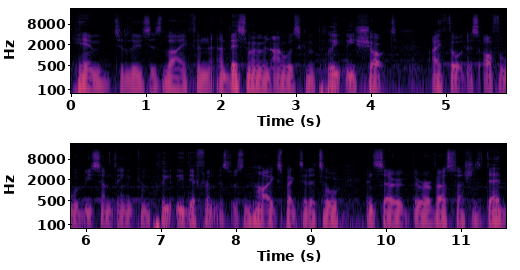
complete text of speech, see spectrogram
him to lose his life. And at this moment, I was completely shocked. I thought this offer would be something completely different. This was not expected at all. And so, the Reverse Flash is dead,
